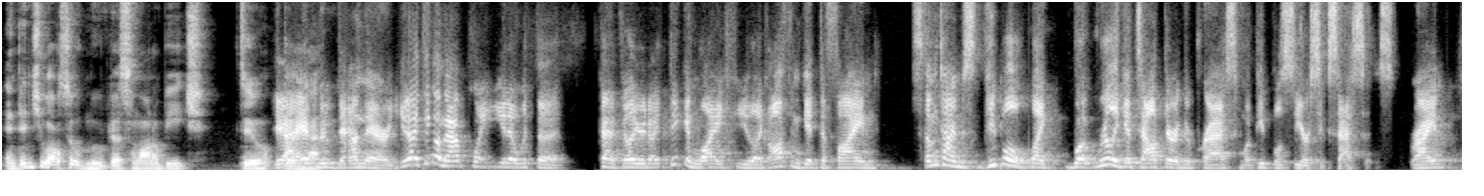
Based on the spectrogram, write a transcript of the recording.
And didn't you also move to Solana Beach too? Yeah, I had that? moved down there. You know, I think on that point, you know, with the kind of failure, I think in life you like often get defined. Sometimes people like what really gets out there in the press and what people see are successes, right?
